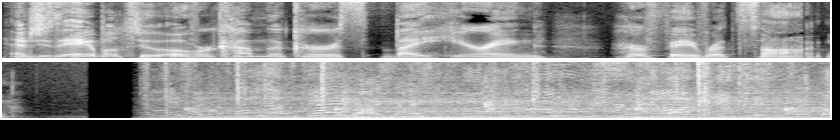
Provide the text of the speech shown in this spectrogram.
And she's able to overcome the curse by hearing her favorite song. I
